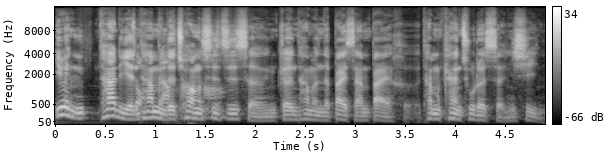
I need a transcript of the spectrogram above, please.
因为他连他们的创世之神跟他们的拜山拜河，他们看出了神性，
